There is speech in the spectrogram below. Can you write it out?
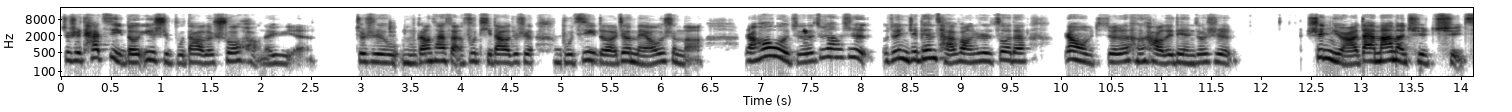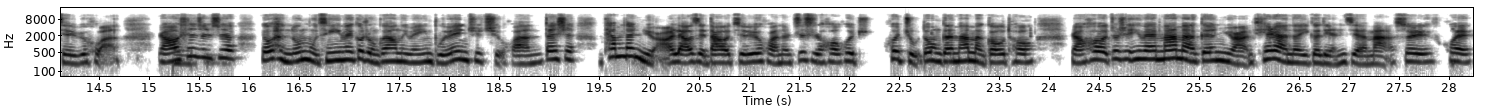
就是他自己都意识不到的说谎的语言，就是我们刚才反复提到，就是不记得这没有什么。然后我觉得就像是，我觉得你这篇采访就是做的让我觉得很好的一点就是。是女儿带妈妈去取节育环，然后甚至是有很多母亲因为各种各样的原因不愿意去取环，但是他们的女儿了解到节育环的知识后会。会主动跟妈妈沟通，然后就是因为妈妈跟女儿天然的一个连接嘛，所以会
